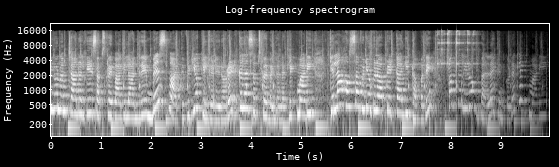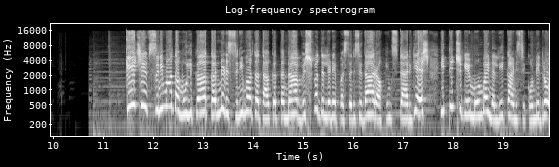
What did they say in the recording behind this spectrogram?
ಇನ್ನೂ ನಮ್ಮ ಚಾನಲ್ಗೆ ಸಬ್ಸ್ಕ್ರೈಬ್ ಆಗಿಲ್ಲ ಅಂದ್ರೆ ಮಿಸ್ ಮಾಡ್ತಿ ವಿಡಿಯೋ ಕೆಳಗಡೆ ಇರೋ ರೆಡ್ ಕಲರ್ ಸಬ್ಸ್ಕ್ರೈಬ್ ಐಕನ್ನ ಕ್ಲಿಕ್ ಮಾಡಿ. ಎಲ್ಲಾ ಹೊಸ ವಿಡಿಯೋಗಳ ಅಪ್ಡೇಟ್ಗಾಗಿ ತಪ್ಪದೆ ಪಕ್ಕದಲ್ಲಿರೋ ಬೆಲ್ ಐಕನ್ ಕೂಡ ಕ್ಲಿಕ್ ಮಾಡಿ. ಕೆಜಿಎಫ್ ಸಿನಿಮಾದ ಮೂಲಕ ಕನ್ನಡ ಸಿನಿಮಾದ ತಾಕತ್ತನ್ನ ವಿಶ್ವದೆಲ್ಲೆಡೆ ಪಸರಿಸಿದ ರಾಕಿಂಗ್ ಸ್ಟಾರ್ ಯಶ್ ಇತ್ತೀಚೆಗೆ ಮುಂಬೈನಲ್ಲಿ ಕಾಣಿಸಿಕೊಂಡಿದ್ರು.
